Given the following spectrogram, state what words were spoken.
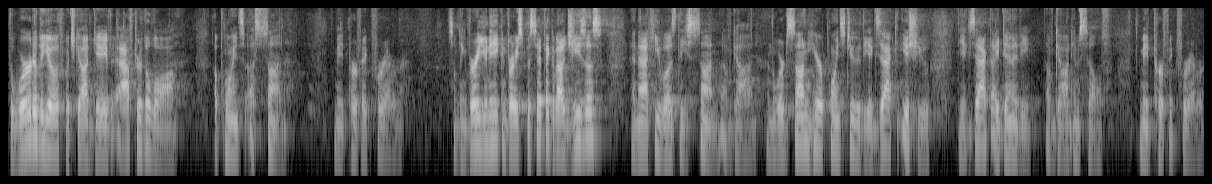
the word of the oath which God gave after the law appoints a son made perfect forever. something very unique and very specific about Jesus, and that he was the Son of God. And the word Son here points to the exact issue, the exact identity of God Himself, made perfect forever.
